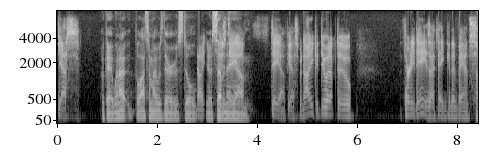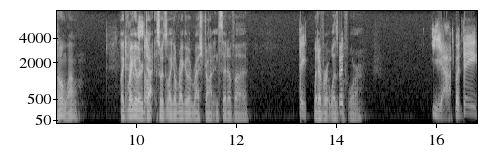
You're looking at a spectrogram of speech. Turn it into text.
Yes. Okay. When I the last time I was there, it was still No, you know seven a.m. Day of, yes. But now you could do it up to 30 days, I think, in advance. Oh wow. Like Yeah, regular, so- di- so it's like a regular restaurant instead of a They- whatever it was but- before. Yeah, but they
